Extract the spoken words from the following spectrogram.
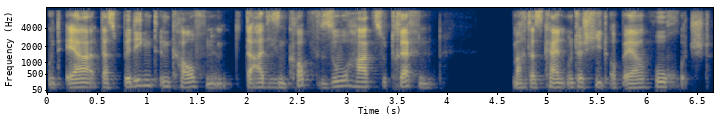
und er das billigend in Kauf nimmt, da diesen Kopf so hart zu treffen, macht das keinen Unterschied, ob er hochrutscht.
